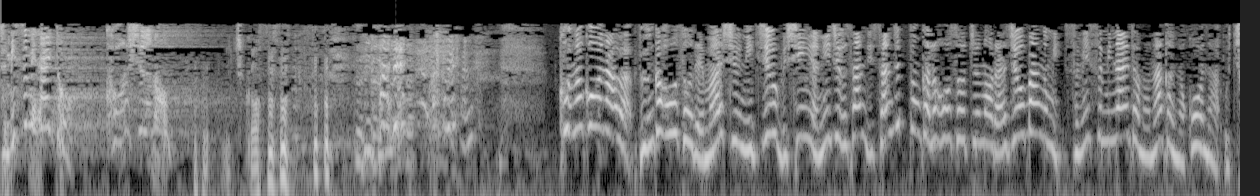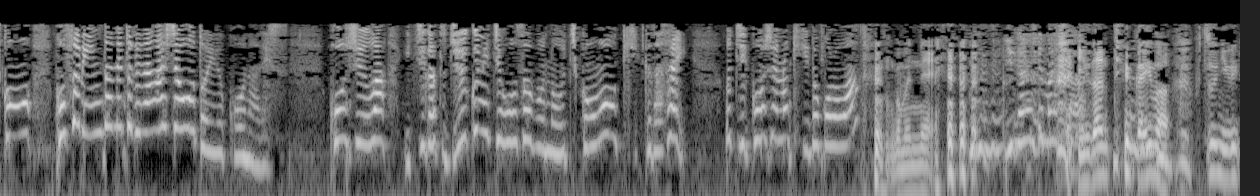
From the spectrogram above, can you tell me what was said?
すみすみナイト今週の うちこん。このコーナーは文化放送で毎週日曜日深夜23時30分から放送中のラジオ番組、すみすみナイトの中のコーナー、うちこんをこっそりインターネットで流しちゃおうというコーナーです。今週は1月19日放送分のうちこんをお聞きください。うち、今週の聞きどころは？ごめんね。油断してました？油断っていうか今、普通に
